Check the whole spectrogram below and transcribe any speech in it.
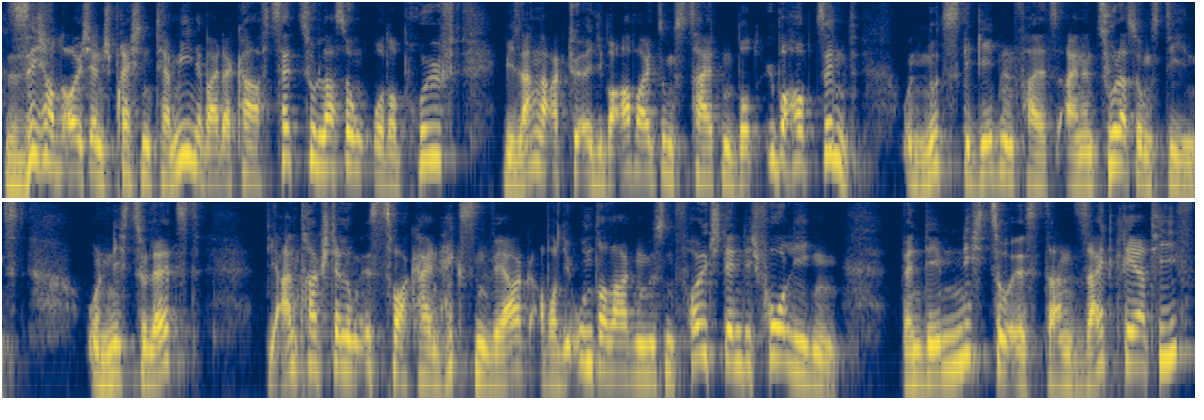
Sichert euch entsprechend Termine bei der Kfz-Zulassung oder prüft, wie lange aktuell die Bearbeitungszeiten dort überhaupt sind und nutzt gegebenenfalls einen Zulassungsdienst. Und nicht zuletzt, die Antragstellung ist zwar kein Hexenwerk, aber die Unterlagen müssen vollständig vorliegen. Wenn dem nicht so ist, dann seid kreativ.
